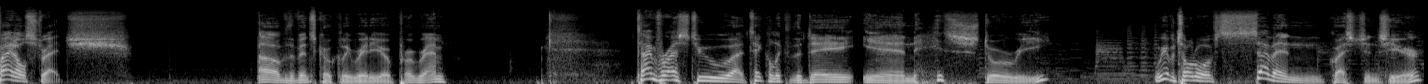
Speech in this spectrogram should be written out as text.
Final stretch of the Vince Coakley radio program. Time for us to uh, take a look at the day in history. We have a total of seven questions here.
